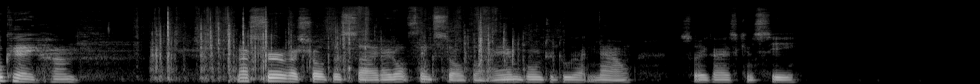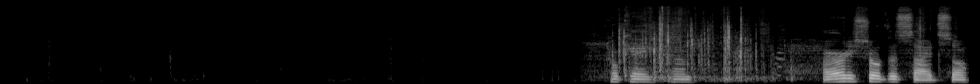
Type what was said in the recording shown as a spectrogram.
Okay, um, not sure if I showed this side. I don't think so, but I am going to do that now so you guys can see. Okay, um, I already showed this side, so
